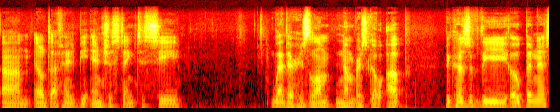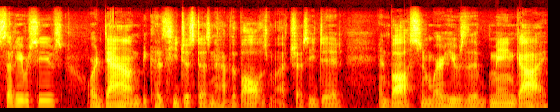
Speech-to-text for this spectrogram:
Um, it'll definitely be interesting to see whether his lum- numbers go up because of the openness that he receives or down because he just doesn't have the ball as much as he did in Boston, where he was the main guy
